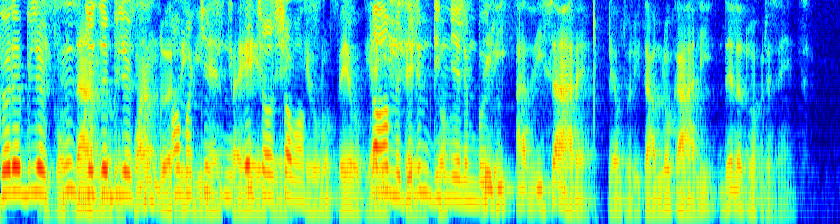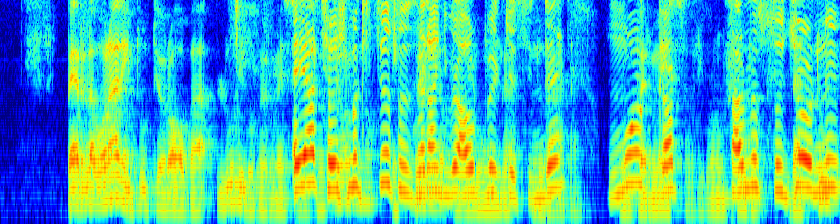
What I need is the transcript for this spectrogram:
görebilirsiniz, gezebilirsiniz ama kesinlikle çalışamazsınız. Devam edelim dinleyelim buyurun. avvisare le autorità locali della tua presenza. Per lavorare in tutta Europa, l'unico permesso Eğer di çalışmak soggiorno è istiyorsanız herhangi bir di Avrupa ülkesinde durata. Muhakkak permesso soggiorno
